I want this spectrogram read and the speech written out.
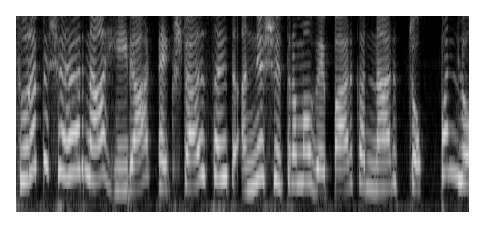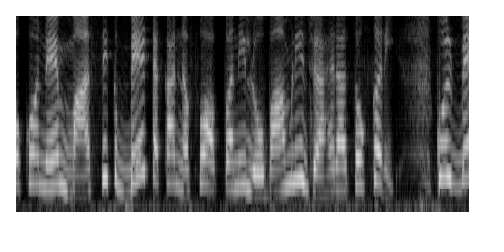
સુરત શહેરના હીરા ટેક્સટાઇલ સહિત અન્ય ક્ષેત્રમાં વેપાર કરનાર ચોપ્પન લોકોને માસિક બે ટકા નફો આપવાની લોભામણી જાહેરાતો કરી. કુલ બે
